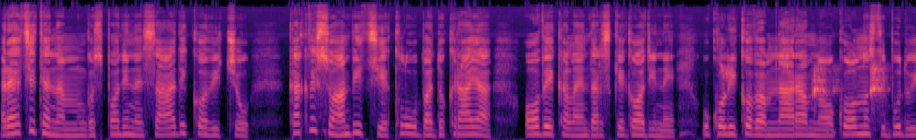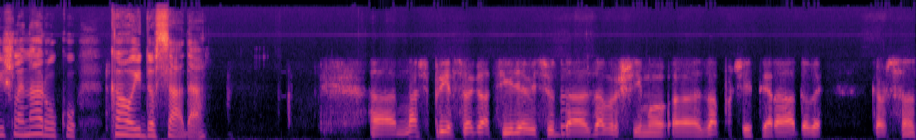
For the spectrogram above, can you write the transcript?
Recite nam, gospodine Sadikoviću, kakve su ambicije kluba do kraja ove kalendarske godine, ukoliko vam naravno okolnosti budu išle na ruku kao i do sada? Naši prije svega ciljevi su da završimo započete radove, kao što sam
